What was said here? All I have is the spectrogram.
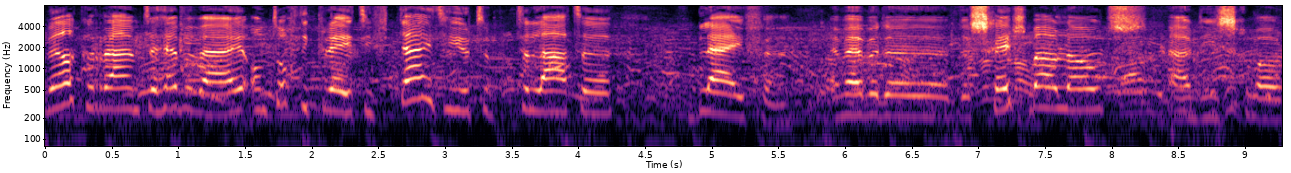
welke ruimte hebben wij om toch die creativiteit hier te, te laten blijven. En we hebben de, de scheepsbouwloods. Nou, die is gewoon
